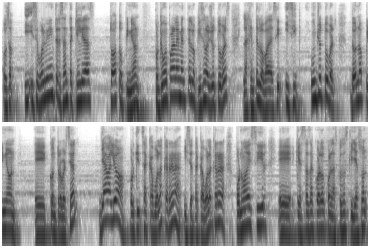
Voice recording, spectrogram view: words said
o sea, y, y se vuelve bien interesante, ¿a quién le das toda tu opinión? Porque muy probablemente lo que dicen los youtubers, la gente lo va a decir, y si un youtuber da una opinión eh, controversial, ya valió, porque se acabó la carrera y se te acabó la carrera. Por no decir eh, que estás de acuerdo con las cosas que ya son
